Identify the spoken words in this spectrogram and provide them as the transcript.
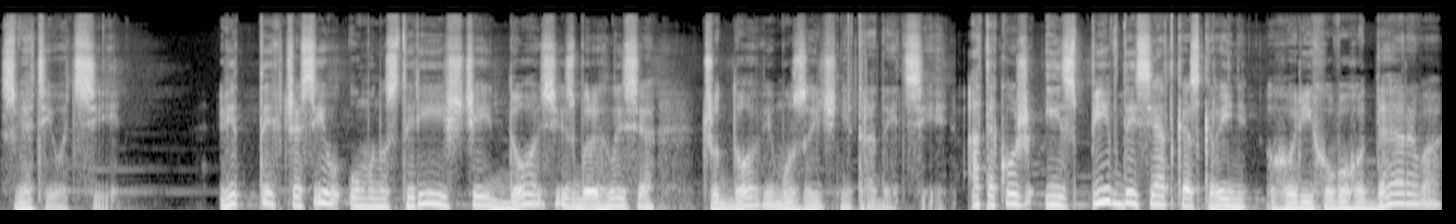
святі отці. Від тих часів у монастирі ще й досі збереглися чудові музичні традиції, а також із півдесятка скринь горіхового дерева,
